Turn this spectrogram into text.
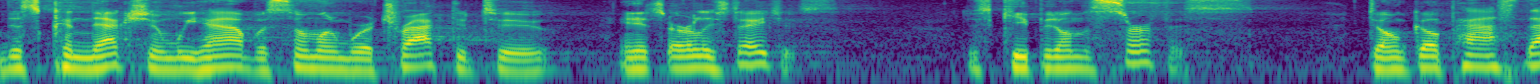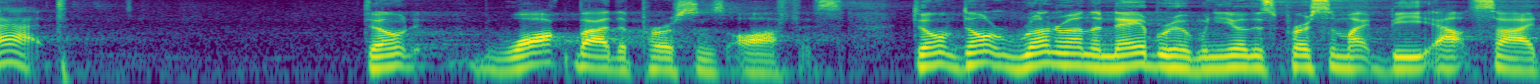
this connection we have with someone we're attracted to in its early stages. Just keep it on the surface. Don't go past that. Don't walk by the person's office. Don't, don't run around the neighborhood when you know this person might be outside.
